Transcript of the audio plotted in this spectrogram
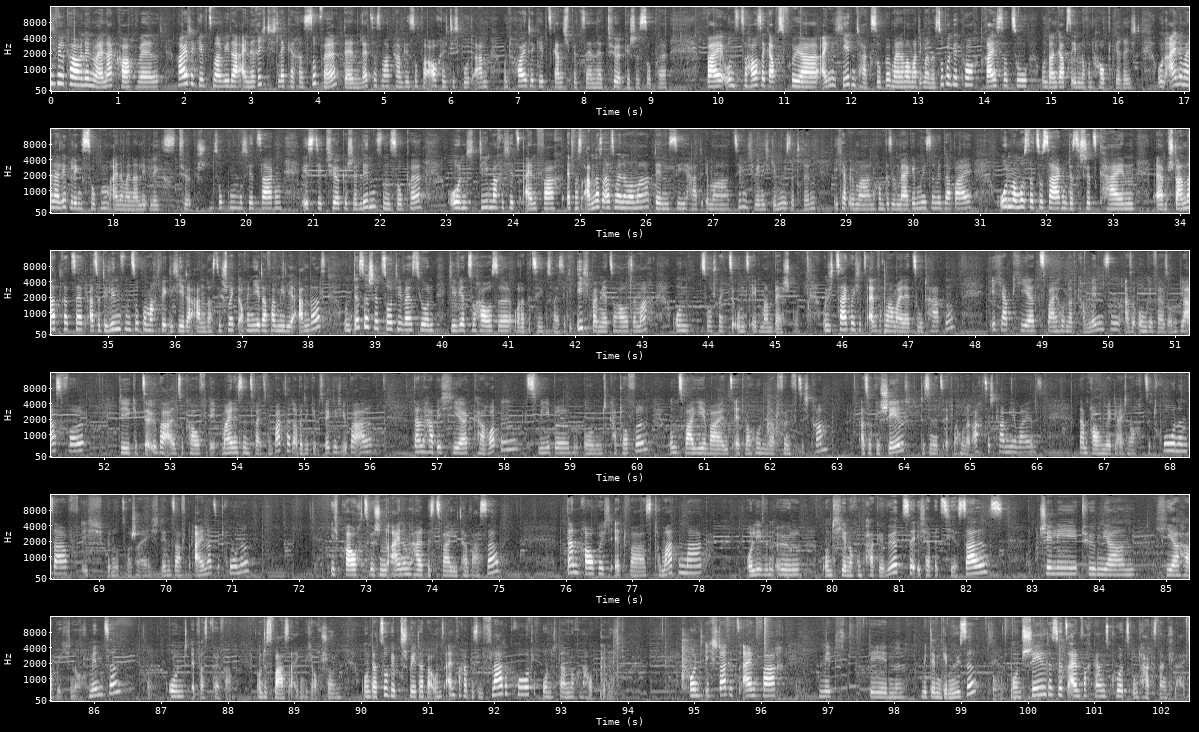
Herzlich willkommen in meiner Kochwelt. Heute gibt es mal wieder eine richtig leckere Suppe, denn letztes Mal kam die Suppe auch richtig gut an und heute gibt es ganz speziell eine türkische Suppe. Bei uns zu Hause gab es früher eigentlich jeden Tag Suppe. Meine Mama hat immer eine Suppe gekocht, Reis dazu und dann gab es eben noch ein Hauptgericht. Und eine meiner Lieblingssuppen, eine meiner Lieblingstürkischen Suppen, muss ich jetzt sagen, ist die türkische Linsensuppe. Und die mache ich jetzt einfach etwas anders als meine Mama, denn sie hat immer ziemlich wenig Gemüse drin. Ich habe immer noch ein bisschen mehr Gemüse mit dabei. Und man muss dazu sagen, das ist jetzt kein ähm, Standardrezept. Also die Linsensuppe macht wirklich jeder anders. Die schmeckt auch in jeder Familie anders. Und das ist jetzt so die Version, Kombination, die wir zu Hause oder beziehungsweise die ich bei mir zu Hause mache und so schmeckt sie uns eben am besten. Und ich zeige euch jetzt einfach mal meine Zutaten. Ich habe hier 200 Gramm Linsen, also ungefähr so ein Glas voll. Die gibt es ja überall zu kaufen. Meine sind zwar jetzt von Backzeit, aber die gibt es wirklich überall. Dann habe ich hier Karotten, Zwiebeln und Kartoffeln und zwar jeweils etwa 150 Gramm, also geschält. Das sind jetzt etwa 180 Gramm jeweils. Dann brauchen wir gleich noch Zitronensaft. Ich benutze wahrscheinlich den Saft einer Zitrone. Ich brauche zwischen 1,5 bis 2 Liter Wasser. Dann brauche ich etwas Tomatenmark, Olivenöl und hier noch ein paar Gewürze. Ich habe jetzt hier Salz, Chili, Thymian, hier habe ich noch Minze und etwas Pfeffer. Und das war es eigentlich auch schon. Und dazu gibt es später bei uns einfach ein bisschen Fladebrot und dann noch ein Hauptgericht. Und ich starte jetzt einfach mit, den, mit dem Gemüse und schäle das jetzt einfach ganz kurz und hack's dann klein.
